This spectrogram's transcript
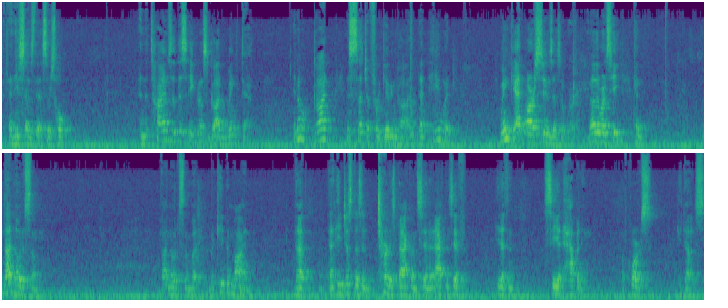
But then he says this there's hope. And the times of this ignorance God winked at. You know, God is such a forgiving God that he would wink at our sins, as it were. In other words, he can not notice them. Not notice them, but, but keep in mind that, that he just doesn't turn his back on sin and act as if he doesn't see it happening. Of course, he does.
